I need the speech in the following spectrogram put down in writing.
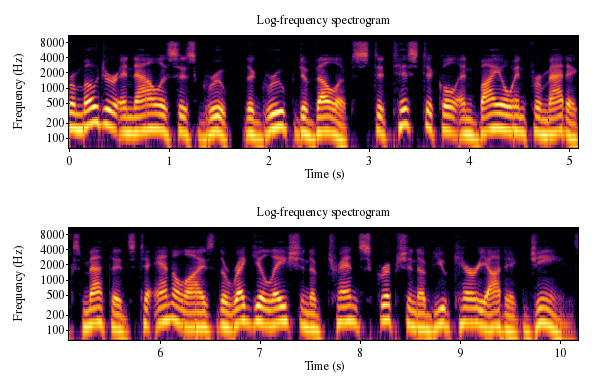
Promoter Analysis Group – The group develops statistical and bioinformatics methods to analyze the regulation of transcription of eukaryotic genes.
